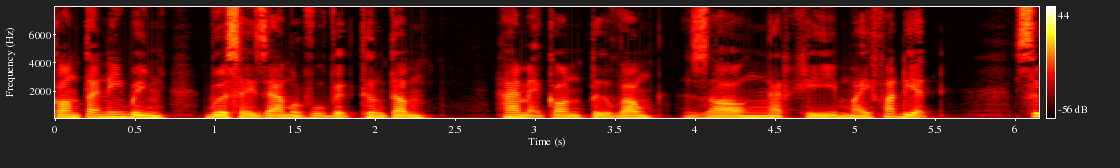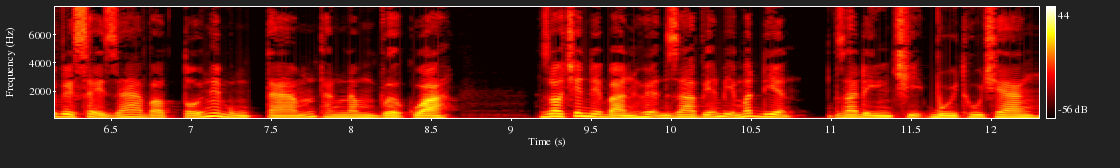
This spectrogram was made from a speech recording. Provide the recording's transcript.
Còn tại Ninh Bình vừa xảy ra một vụ việc thương tâm, hai mẹ con tử vong do ngạt khí máy phát điện. Sự việc xảy ra vào tối ngày 8 tháng 5 vừa qua. Do trên địa bàn huyện Gia Viễn bị mất điện, gia đình chị Bùi Thu Trang,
